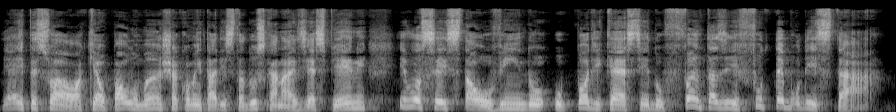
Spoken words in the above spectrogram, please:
E aí, pessoal, aqui é o Paulo Mancha, comentarista dos canais ESPN, e você está ouvindo o podcast do Fantasy Futebolista.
